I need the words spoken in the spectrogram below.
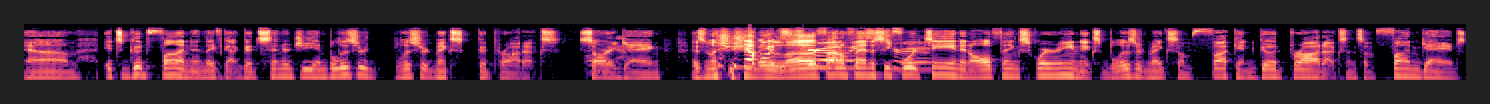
Um, it's good fun, and they've got good synergy. And Blizzard, Blizzard makes good products. Sorry, yeah. gang. As much as you No, may love true, Final Fantasy. 14 and all things Square Enix, Blizzard makes some fucking good products and some fun games.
